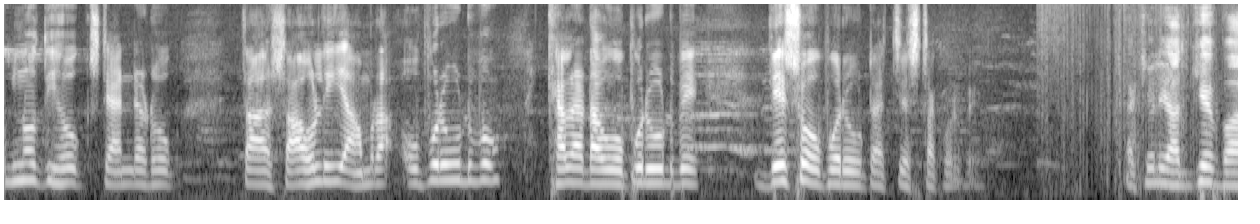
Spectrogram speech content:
উন্নতি হোক স্ট্যান্ডার্ড হোক, তা তাহলেই আমরা ওপরে উঠব, খেলাটাও ওপরে উঠবে, দেশও ওপরে ওঠার চেষ্টা করবে। অ্যাকচুয়ালি আজকে বা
